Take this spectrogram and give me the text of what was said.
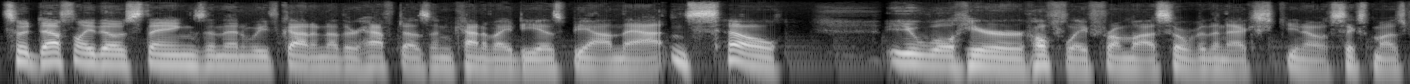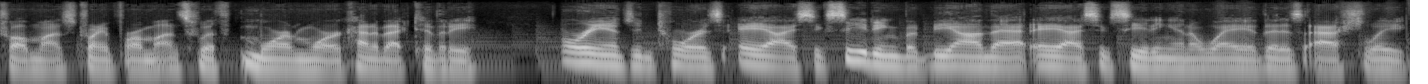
So definitely those things. And then we've got another half dozen kind of ideas beyond that. And so you will hear hopefully from us over the next, you know, six months, 12 months, 24 months with more and more kind of activity oriented towards AI succeeding, but beyond that, AI succeeding in a way that is actually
